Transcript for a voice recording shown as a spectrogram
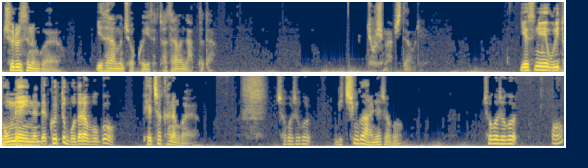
줄을 쓰는 거예요. 이 사람은 좋고 저 사람은 나쁘다. 조심합시다 우리. 예수님이 우리 동네에 있는데 그것도 못 알아보고 배척하는 거예요. 저거 저거 미친 거 아니야 저거? 저거 저거 어?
